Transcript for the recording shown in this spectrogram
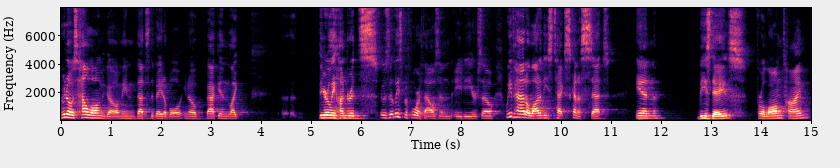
who knows how long ago? I mean, that's debatable. You know, back in like the early hundreds, it was at least before 1000 AD or so, we've had a lot of these texts kind of set in these days for a long time.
